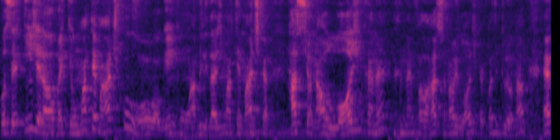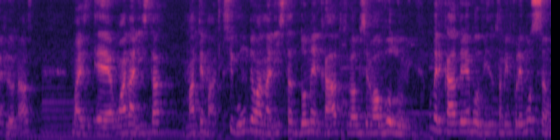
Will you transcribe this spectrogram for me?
Você, em geral, vai ter um matemático ou alguém com habilidade de matemática racional, lógica, né? Falar racional e lógica, quase pleonal, é pleonal, mas é um analista matemático. Segundo é um analista do mercado que vai observar o volume. O mercado ele é movido também por emoção,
